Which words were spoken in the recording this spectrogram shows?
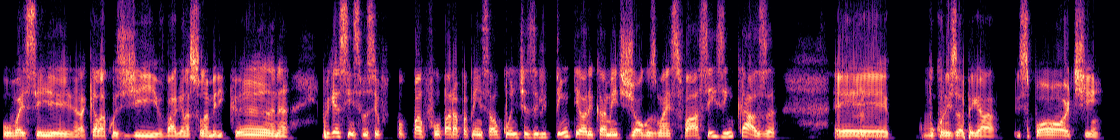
ou vai ser aquela coisa de vaga na Sul-Americana? Porque assim, se você for parar para pensar, o Corinthians ele tem teoricamente jogos mais fáceis em casa. É, uhum. O Corinthians vai pegar Esporte,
